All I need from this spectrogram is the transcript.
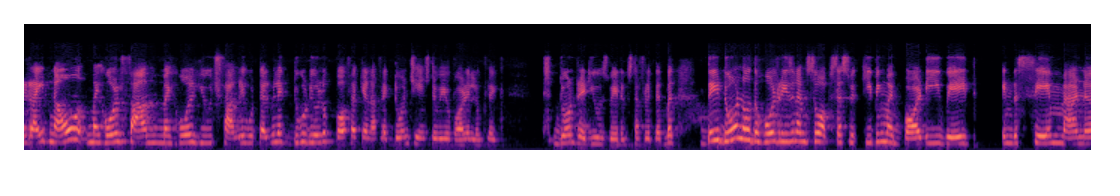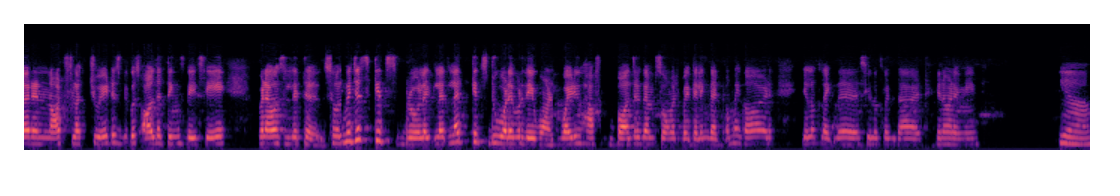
right now my whole fam my whole huge family would tell me like dude you look perfect enough like don't change the way your body look like don't reduce weight and stuff like that but they don't know the whole reason i'm so obsessed with keeping my body weight in the same manner and not fluctuate is because all the things they say when I was little. So we're just kids, bro. Like let let kids do whatever they want. Why do you have to bother them so much by telling that, oh my god, you look like this, you look like that. You know what I mean? Yeah.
